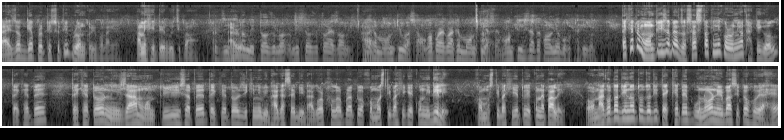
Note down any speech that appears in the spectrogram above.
ৰাইজক দিয়া প্ৰতিশ্ৰুতি পূৰণ কৰিব লাগে। আমি সেইটোৱে বুজি পাওঁ। যিহেতু মিত্ৰজোঁটৰ মিত্ৰজোঁটৰ এজন মন্ত্ৰীও আছে অগপৰ এগৰাকী মন্ত্ৰী আছে মন্ত্ৰী হিচাপে কৰণীয় বহুত থাকি গ'ল। তেখেতৰ মন্ত্ৰী হিচাপে যথেষ্টখিনি কৰণীয় থাকি গ'ল। তেখেতে তেখেতৰ নিজা মন্ত্ৰী হিচাপে তেখেতৰ যিখিনি বিভাগ আছে বিভাগৰ ফালৰ পৰাতো সমষ্টিবাসীক একো নিদিলেই। সমষ্টিবাসীয়েতো একো নাপালেই। অনাগত দিনতো যদি তেখেতে পুনৰ নিৰ্বাচিত হৈ আহে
